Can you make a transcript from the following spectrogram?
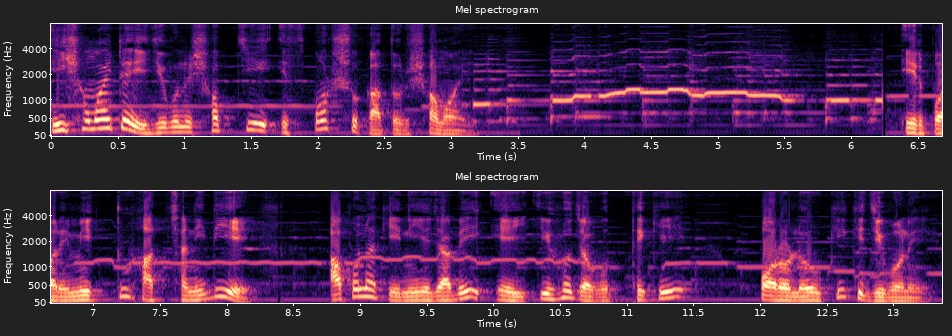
এই সময়টাই জীবনের সবচেয়ে স্পর্শকাতর সময়। এরপরে মৃত্যু হাতছানি দিয়ে আপনাকে নিয়ে যাবে এই ইহজগৎ থেকে পরলৌকিক জীবনে।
